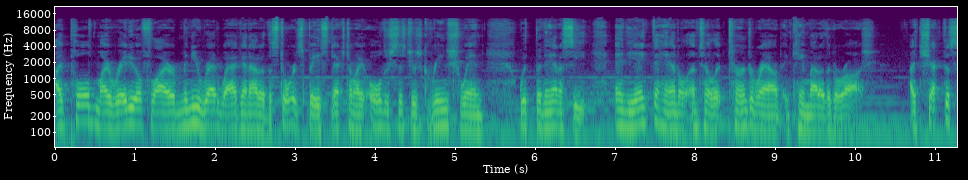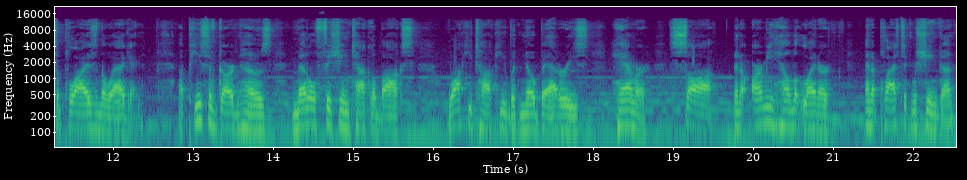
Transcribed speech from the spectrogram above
I pulled my radio flyer mini red wagon out of the storage space next to my older sister's green Schwinn with banana seat and yanked the handle until it turned around and came out of the garage. I checked the supplies in the wagon a piece of garden hose, metal fishing tackle box, walkie talkie with no batteries, hammer, saw, an army helmet liner, and a plastic machine gun.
